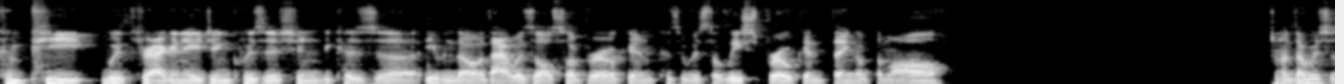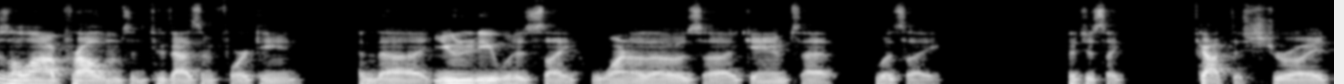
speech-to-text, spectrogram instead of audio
compete with Dragon Age Inquisition because uh, even though that was also broken, because it was the least broken thing of them all. Uh, there was just a lot of problems in 2014, and uh, Unity was like one of those uh, games that was like it just like got destroyed.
